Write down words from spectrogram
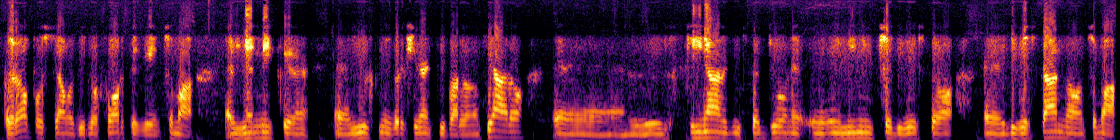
però possiamo dirlo forte che insomma eh, Yannick eh, gli ultimi precedenti parlano chiaro eh, il finale di stagione e l'inizio di, questo, eh, di quest'anno insomma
